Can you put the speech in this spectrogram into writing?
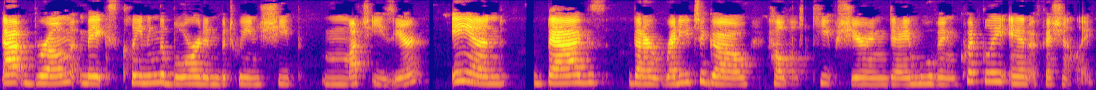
That broom makes cleaning the board in between sheep much easier, and bags that are ready to go help keep shearing day moving quickly and efficiently.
